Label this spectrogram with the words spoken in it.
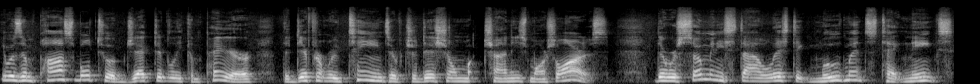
it was impossible to objectively compare the different routines of traditional Chinese martial artists. There were so many stylistic movements, techniques,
